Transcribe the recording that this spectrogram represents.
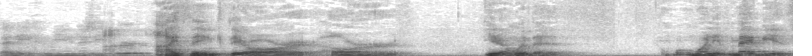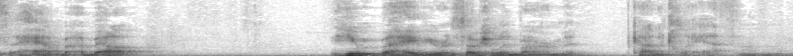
Any community groups? I think there are are you know when the when it maybe it's about human behavior and social environment kind of class. Mhm.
